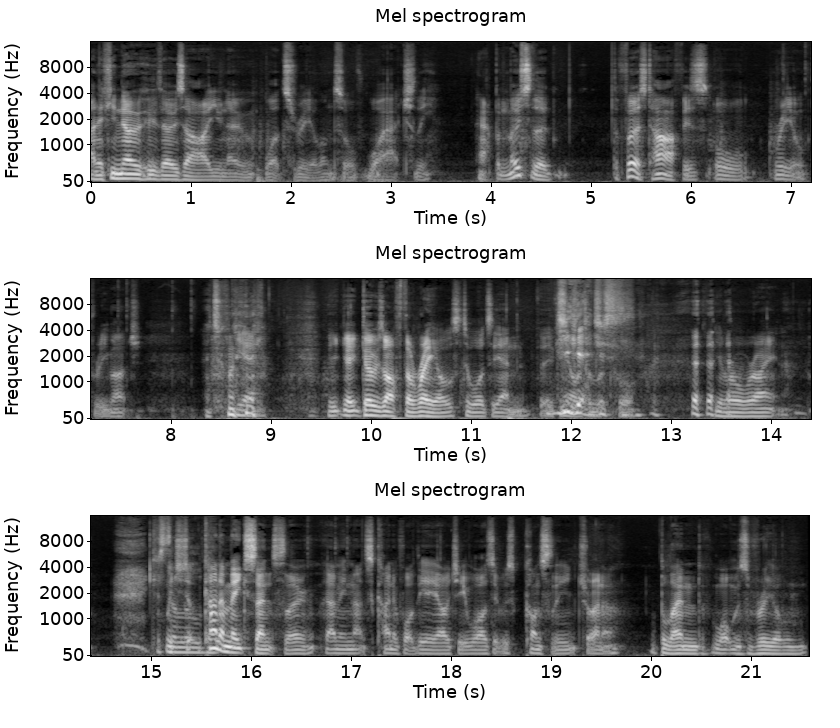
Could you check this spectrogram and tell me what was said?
And if you know who those are, you know what's real and sort of what actually happened. Most of the the first half is all real, pretty much. Yeah. it, it goes off the rails towards the end. But if you know Yeah, just- for, you're all right. Just Which kind of makes sense, though. I mean, that's kind of what the ARG was. It was constantly trying to blend what was real and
